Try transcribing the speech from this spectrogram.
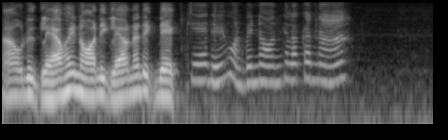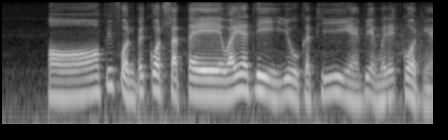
เอาดึกแล้วให้นอนอีกแล้วนะเด็ก โอเค เดี๋ยวพี่ฝนไปนอนกันแล้วกันนะ ๆ อ๋อ พี่ฝนไปกดสเตย์ไว้อะดิอยู่กับที่ไง พี่ยังไม่ได้กดไง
